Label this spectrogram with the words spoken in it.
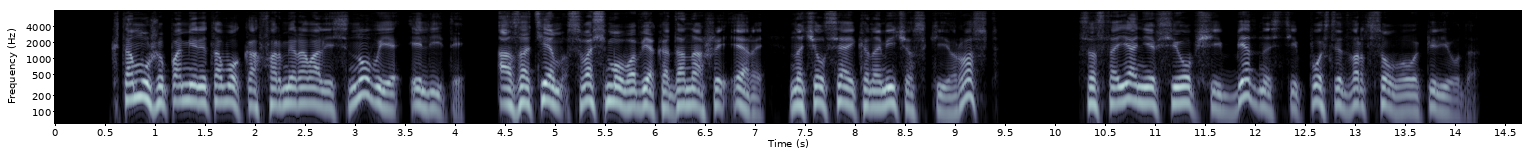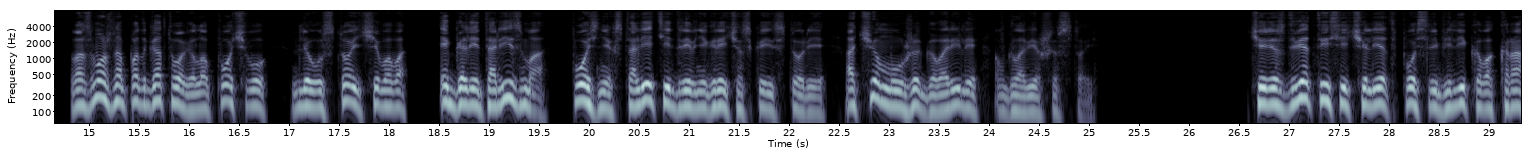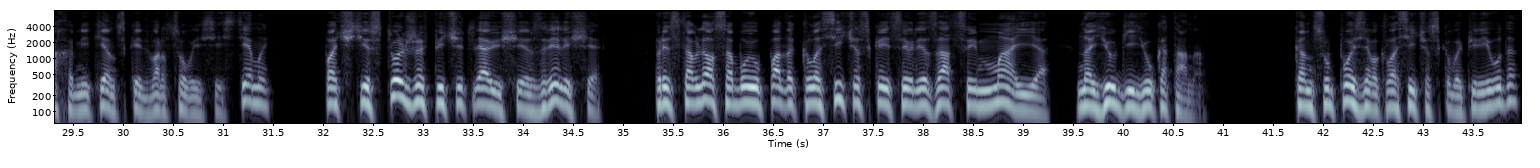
К тому же, по мере того, как формировались новые элиты, а затем с VIII века до нашей эры начался экономический рост, состояние всеобщей бедности после дворцового периода, возможно, подготовило почву для устойчивого эгалитаризма поздних столетий древнегреческой истории, о чем мы уже говорили в главе 6. Через две тысячи лет после великого краха Микенской дворцовой системы почти столь же впечатляющее зрелище представлял собой упадок классической цивилизации майя на юге Юкатана. К концу позднего классического периода,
